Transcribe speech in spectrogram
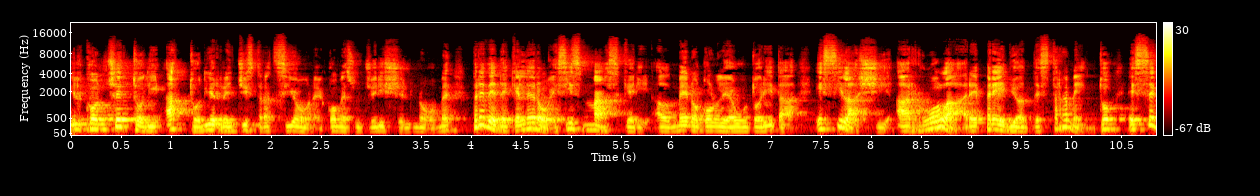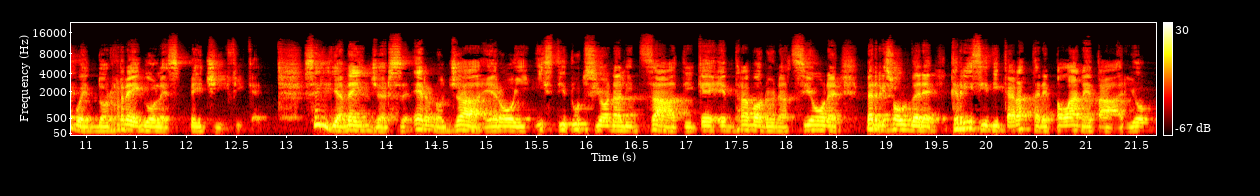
Il concetto di atto di registrazione, come suggerisce il nome, prevede che l'eroe si smascheri, almeno con le autorità, e si lasci arruolare previo addestramento e seguendo regole specifiche. Se gli Avengers erano già eroi istituzionalizzati che entravano in azione per risolvere crisi di carattere planetario,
